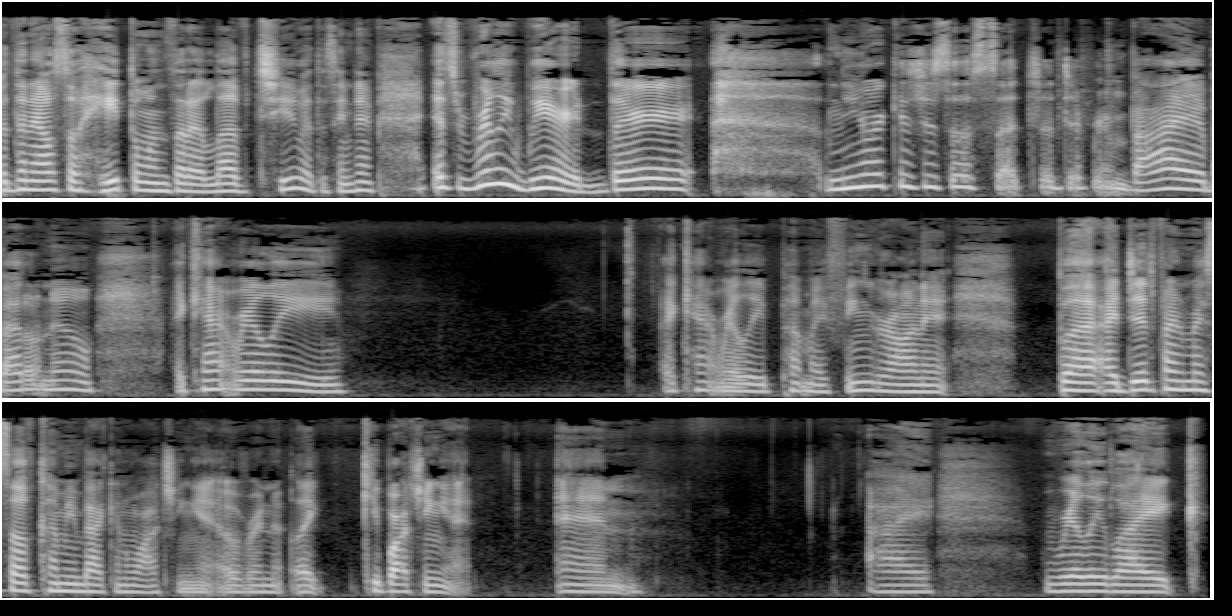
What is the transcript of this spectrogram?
But then I also hate the ones that I love too at the same time. It's really weird. They're New York is just a, such a different vibe. I don't know. I can't really I can't really put my finger on it, but I did find myself coming back and watching it over and like keep watching it. And I really like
